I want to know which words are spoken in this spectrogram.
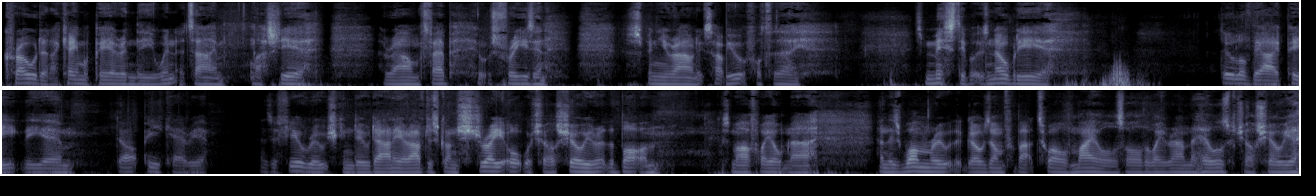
Crowden. I came up here in the winter time last year around Feb. It was freezing. Spin you around. It's so beautiful today. It's misty, but there's nobody here. I do love the high peak, the um, dark peak area. There's a few routes you can do down here. I've just gone straight up, which I'll show you at the bottom. I'm halfway up now. And there's one route that goes on for about 12 miles all the way around the hills, which I'll show you.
